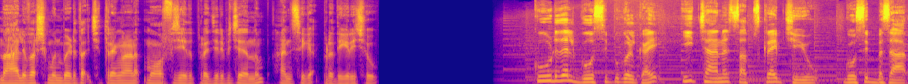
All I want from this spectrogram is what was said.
നാലു വർഷം മുൻപ് എടുത്ത ചിത്രങ്ങളാണ് മോർഫ് ചെയ്ത് പ്രചരിപ്പിച്ചതെന്നും ഹൻസിക പ്രതികരിച്ചു. കൂടുതൽ ഗോസിപ്പുകൾക്കായി ഈ ചാനൽ സബ്സ്ക്രൈബ് ചെയ്യൂ. Gossip bazaar.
